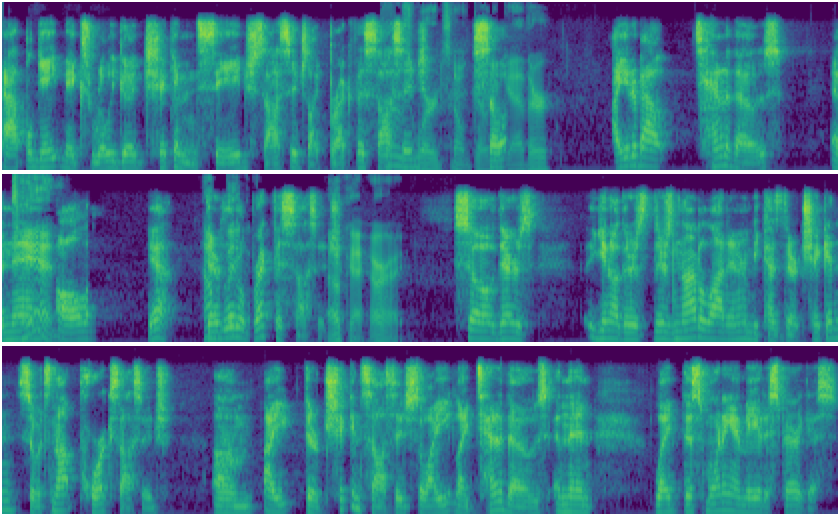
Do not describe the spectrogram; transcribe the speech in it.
Applegate makes really good chicken and sage sausage, like breakfast sausage. Those words don't go So- together. I eat about ten of those, and then 10? all yeah, How they're big? little breakfast sausage. Okay, all right. So there's you know there's there's not a lot in them because they're chicken, so it's not pork sausage. Um, I they're chicken sausage, so I eat like ten of those, and then like this morning I made asparagus,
